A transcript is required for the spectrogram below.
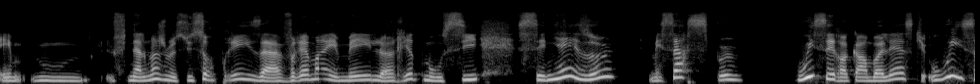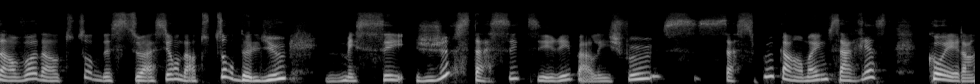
Et finalement, je me suis surprise à vraiment aimer le rythme aussi. C'est niaiseux, mais ça se peut. Oui, c'est rocambolesque. Oui, il s'en va dans toutes sortes de situations, dans toutes sortes de lieux, mais c'est juste assez tiré par les cheveux. Ça se peut quand même, ça reste cohérent.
